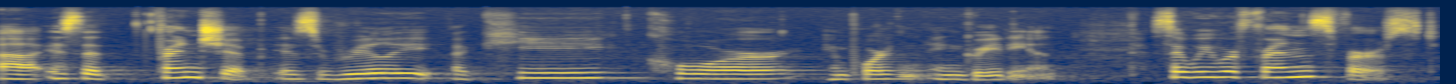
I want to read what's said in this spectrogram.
uh, is that friendship is really a key, core, important ingredient. So we were friends first,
